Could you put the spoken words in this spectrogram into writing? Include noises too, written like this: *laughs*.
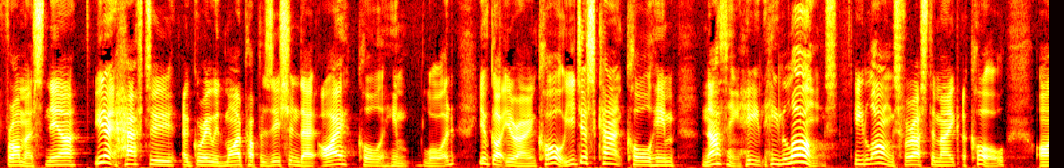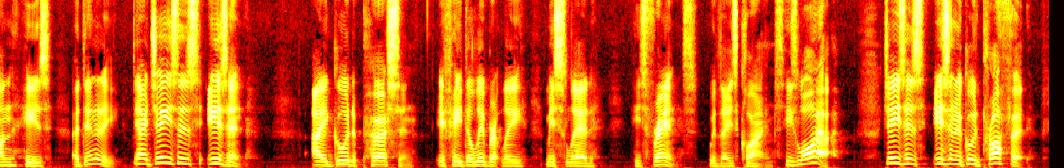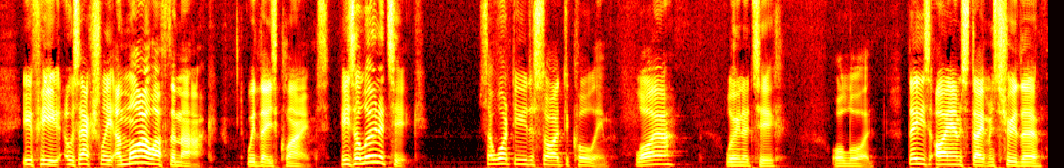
from us. Now, you don't have to agree with my proposition that I call him Lord. You've got your own call. You just can't call him nothing. He, he longs, he longs for us to make a call on his identity. Now, Jesus isn't a good person if he deliberately misled his friends with these claims. He's liar. Jesus isn't a good prophet if he was actually a mile off the mark with these claims. He's a lunatic. So, what do you decide to call him? Liar, lunatic, or Lord? These I am statements through the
